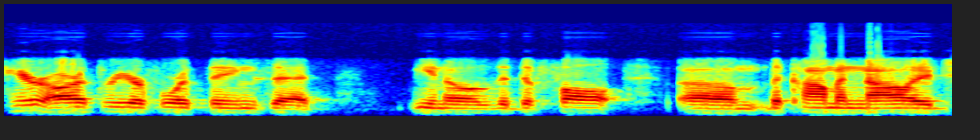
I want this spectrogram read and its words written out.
here are three or four things that you know the default um, the common knowledge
